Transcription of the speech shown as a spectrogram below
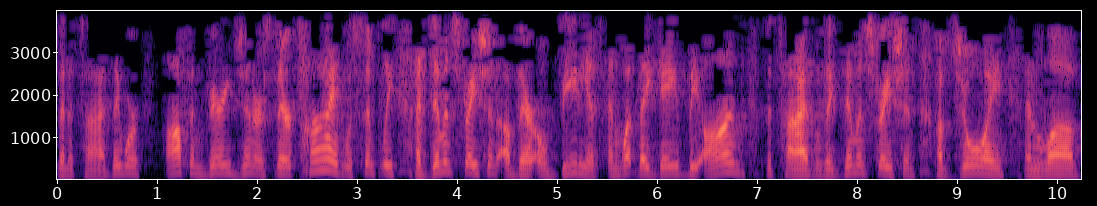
than a tithe. They were often very generous. Their tithe was simply a demonstration of their obedience, and what they gave beyond the tithe was a demonstration of joy and love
